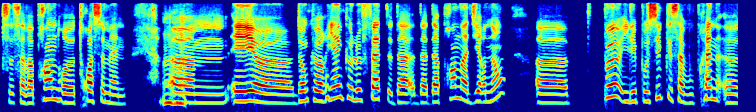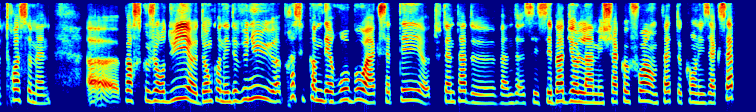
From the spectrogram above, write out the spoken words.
ça, va prendre euh, trois semaines. Mmh. Euh, et euh, donc, rien que le fait d'apprendre à dire non, peut, il est possible que ça vous prenne trois semaines. parce qu'aujourd'hui, donc, on est devenu presque comme des robots à accepter tout un tas de, ben, de ces, ces babioles-là. Mais chaque fois, en fait, qu'on les accepte,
